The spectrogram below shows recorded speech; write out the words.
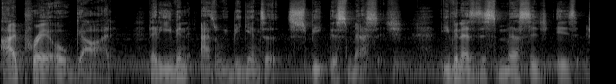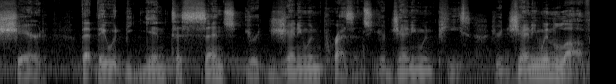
I pray, oh God, that even as we begin to speak this message, even as this message is shared, that they would begin to sense your genuine presence, your genuine peace, your genuine love.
